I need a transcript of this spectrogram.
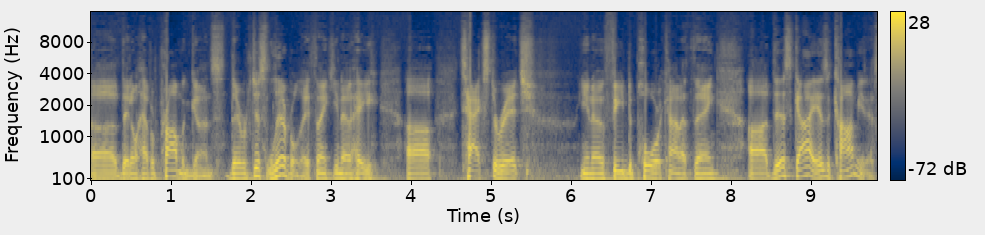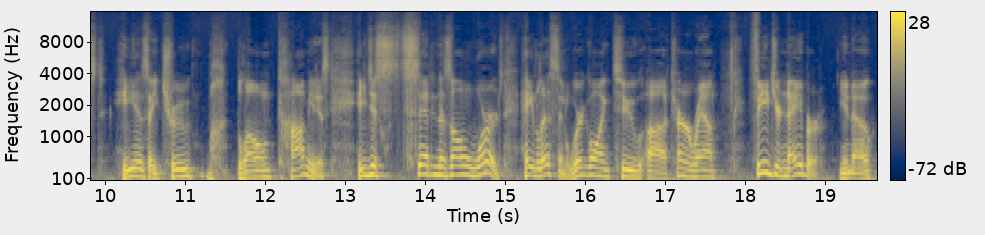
Uh, they don't have a problem with guns. They're just liberal. They think, you know, hey, uh, tax the rich, you know, feed the poor kind of thing. Uh, this guy is a communist. He is a true blown communist. He just said in his own words, hey, listen, we're going to uh, turn around, feed your neighbor, you know,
